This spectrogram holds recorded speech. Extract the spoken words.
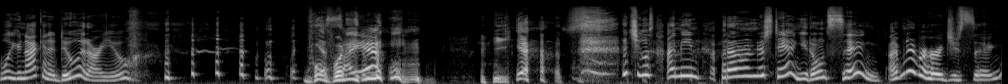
Well, you're not going to do it, are you? Well, what do I you am. mean? yes. And she goes, I mean, but I don't understand. You don't sing. I've never heard you sing.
